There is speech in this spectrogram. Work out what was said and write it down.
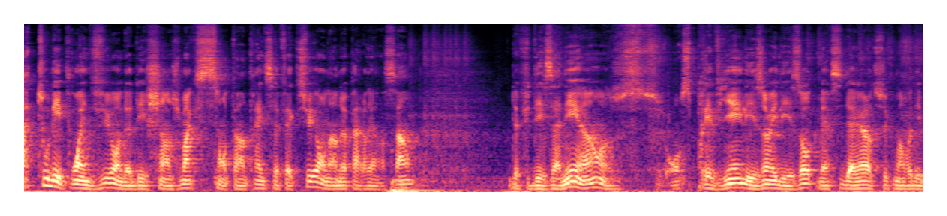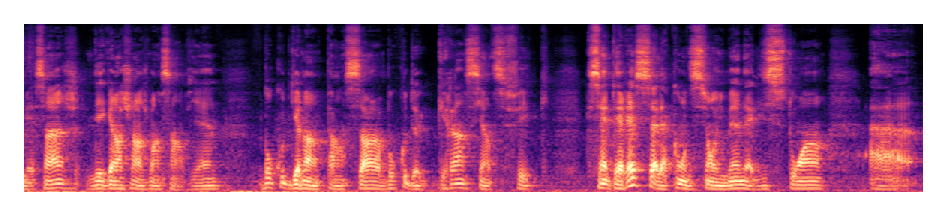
à tous les points de vue, on a des changements qui sont en train de s'effectuer. On en a parlé ensemble depuis des années. Hein. On, se prévient les uns et les autres. Merci d'ailleurs à ceux qui m'envoient des messages. Les grands changements s'en viennent. Beaucoup de grands penseurs, beaucoup de grands scientifiques qui s'intéressent à la condition humaine, à l'histoire, à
